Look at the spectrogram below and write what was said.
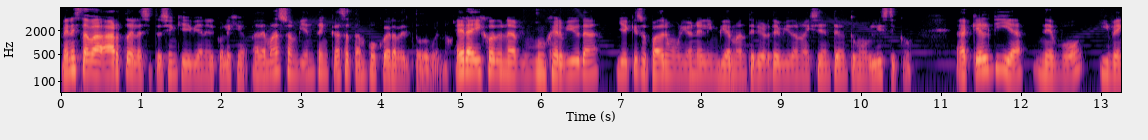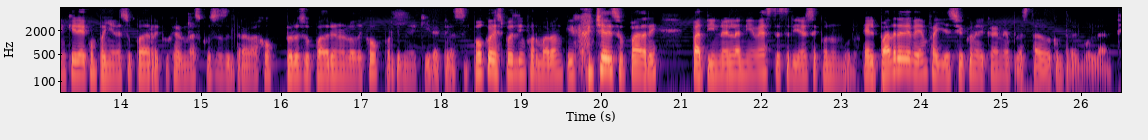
Ben estaba harto de la situación que vivía en el colegio. Además, su ambiente en casa tampoco era del todo bueno. Era hijo de una mujer viuda, ya que su padre murió en el invierno anterior debido a un accidente automovilístico. Aquel día nevó y Ben quería acompañar a su padre a recoger unas cosas del trabajo, pero su padre no lo dejó porque tenía que ir a clase. Poco después le informaron que el coche de su padre patinó en la nieve hasta estrellarse con un muro. El padre de Ben falleció con el cráneo aplastado contra el volante.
